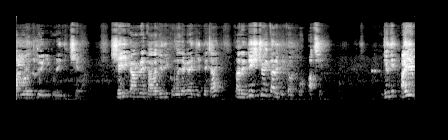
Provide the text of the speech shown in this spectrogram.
আবরণ তৈরি করে দিচ্ছে না। সেই কারণে তারা যদি কোনো জায়গায় যেতে চায়, তাহলে নিশ্চয়ই তার বিকল্প আছে। যদি আইব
